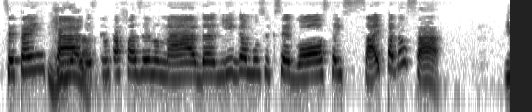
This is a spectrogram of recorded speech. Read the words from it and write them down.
Você tá em casa, Juliana. você não tá fazendo nada, liga a música que você gosta e sai pra dançar. E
